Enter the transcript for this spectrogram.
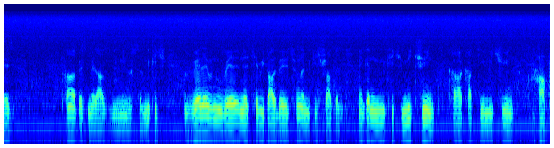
մեր հանրապես մեր ազգի մինուսը, մի քիչ վերևն ու ներքևի տարբերությունը մի քիչ շատ են։ Մենք են մի քիչ միջին, քաղաքացի միջին, Խապ,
